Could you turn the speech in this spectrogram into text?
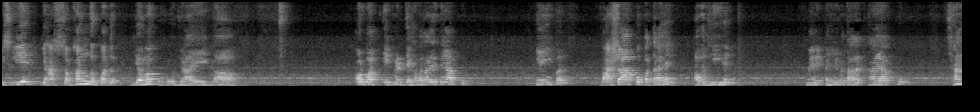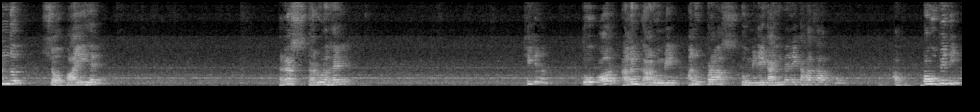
इसलिए यहाँ सभंग पद यमक हो जाएगा। और बात एक मिनट देखा, बता देते हैं आपको। यहीं पर भाषा आपको पता है, अवधि है। मैंने पहले बता रखा है आपको। छंद चौपाई है। रस करुण है। ठीक है ना? तो और अलंकारों में अनुप्रास तो मिलेगा ही, मैंने कहा था आपको। अब बहुविधि,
